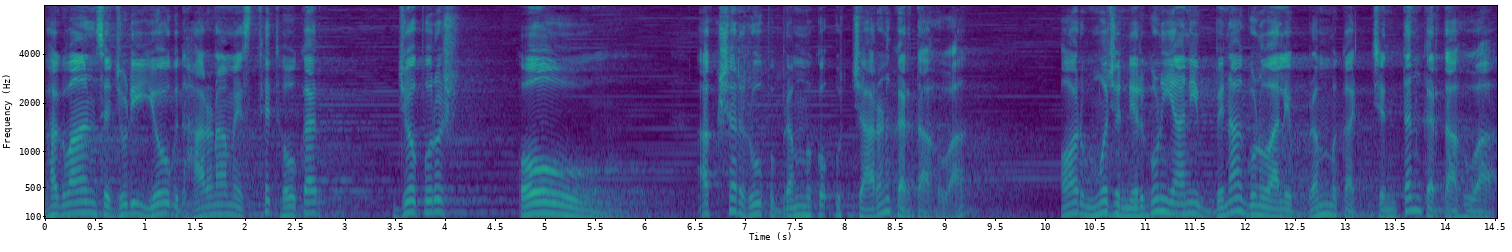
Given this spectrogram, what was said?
भगवान से जुड़ी योग धारणा में स्थित होकर जो पुरुष ओम अक्षर रूप ब्रह्म को उच्चारण करता हुआ और मुझ निर्गुण यानी बिना गुण वाले ब्रह्म का चिंतन करता हुआ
